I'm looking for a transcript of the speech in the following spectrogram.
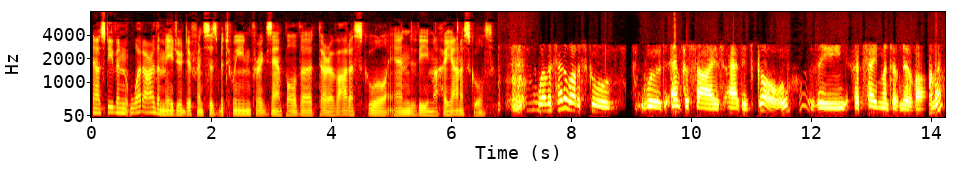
Now, Stephen, what are the major differences between, for example, the Theravada school and the Mahayana schools? Well, the Theravada school would emphasize as its goal the attainment of nirvana.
